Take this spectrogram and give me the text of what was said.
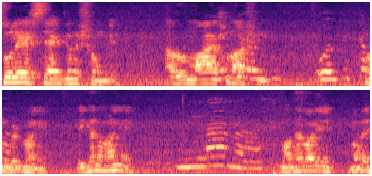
চলে এসছে একজনের সঙ্গে। আর ওর মা এখনও আসেনি। কোন বেড ভাঙে? এখানে ভাঙে? না না। মাথায় বাড়ি মারে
